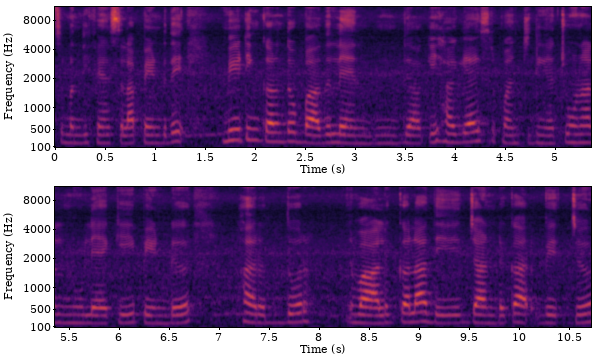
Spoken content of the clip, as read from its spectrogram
ਸੰਬੰਧੀ ਫੈਸਲਾ ਪਿੰਡ ਦੇ ਮੀਟਿੰਗ ਕਰਨ ਤੋਂ ਬਾਅਦ ਲੈਣ ਦਾ ਕਿਹਾ ਗਿਆ। ਹੈ ਸਰਪੰਚ ਦੀਆਂ ਚੋਣਾਂ ਨੂੰ ਲੈ ਕੇ ਪਿੰਡ ਵਾਲ ਕਲਾ ਦੇ ਜੰਡ ਘਰ ਵਿੱਚ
